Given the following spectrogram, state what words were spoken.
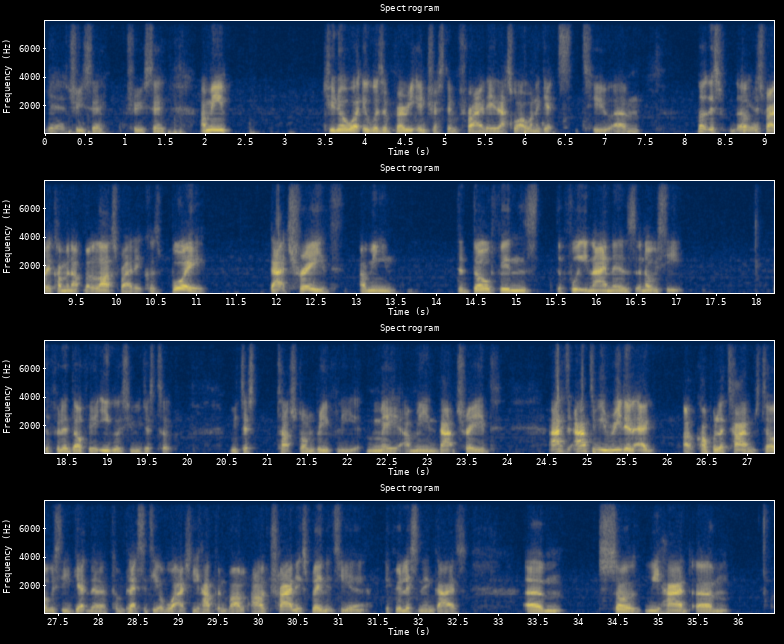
Yeah, true say, true say. I mean, do you know what? It was a very interesting Friday. That's what I want to get to. Um, not this uh, yeah. this Friday coming up, but last Friday, because boy, that trade. I mean, the Dolphins, the 49ers, and obviously the Philadelphia Eagles, who we just took, we just touched on briefly, mate. I mean, that trade. I had to, I had to be reading a, a, couple of times to obviously get the complexity of what actually happened, but I'll, I'll try and explain it to you yeah. if you're listening, guys. Um, so we had um,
